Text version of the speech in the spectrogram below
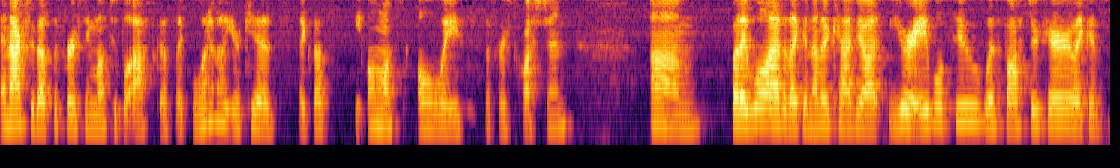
And actually that's the first thing most people ask us, like, what about your kids? Like that's almost always the first question. Um, but I will add like another caveat. You're able to with foster care, like as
